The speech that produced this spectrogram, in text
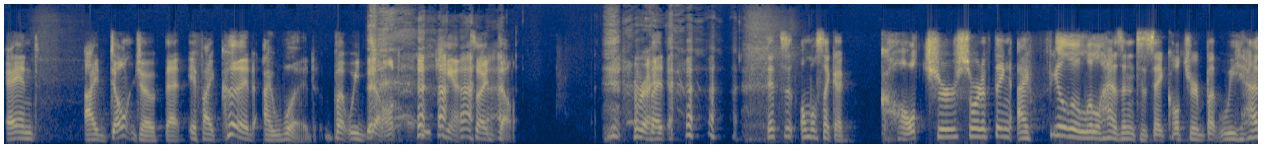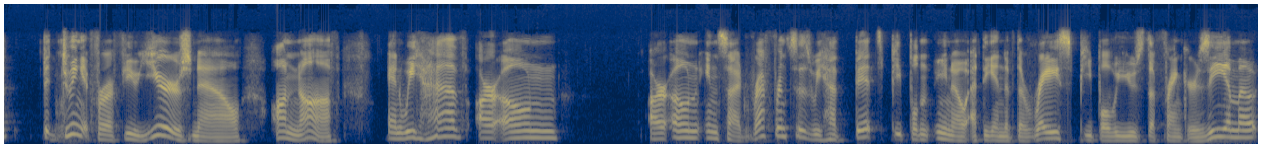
and i don't joke that if i could i would but we don't. We can't so i don't. Right. But that's almost like a culture sort of thing. I feel a little hesitant to say culture but we have been doing it for a few years now, on and off, and we have our own our own inside references. We have bits. People, you know, at the end of the race, people use the FrankerZ emote.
